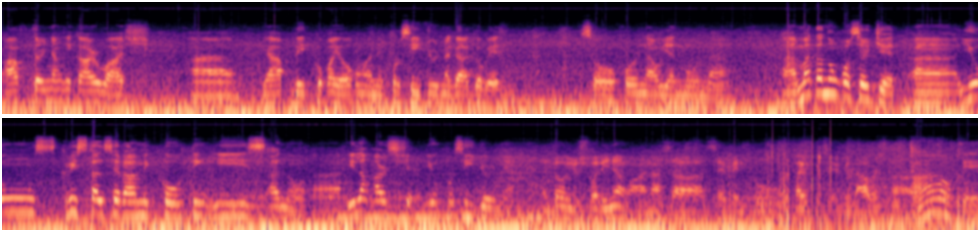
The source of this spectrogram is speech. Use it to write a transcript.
after niyang i-car wash, uh, i-update ko kayo kung ano yung procedure na gagawin. So, for now, yan muna. Ah, matanong ko Sir Jet, ah, yung crystal ceramic coating is ano, ah, ilang hours yung procedure niya? Ito, usually niya, mga nasa 7 to 5 to 7 hours na. Ah, okay.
